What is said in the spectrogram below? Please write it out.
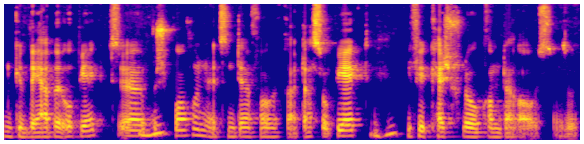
ein Gewerbeobjekt äh, Mhm. besprochen. Jetzt in der Folge gerade das Objekt. Mhm. Wie viel Cashflow kommt da raus? Also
